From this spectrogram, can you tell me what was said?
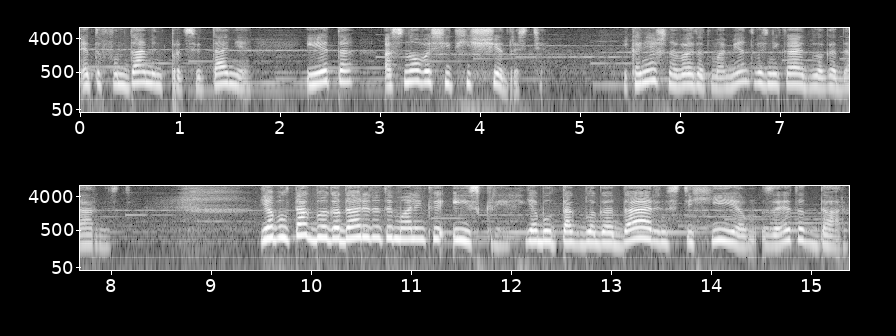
это фундамент процветания, и это основа ситхи щедрости. И, конечно, в этот момент возникает благодарность. Я был так благодарен этой маленькой искре, я был так благодарен стихиям за этот дар.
